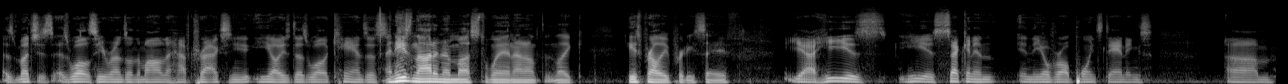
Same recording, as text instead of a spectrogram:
As much as as well as he runs on the mile and a half tracks, and he, he always does well at Kansas. And he's not in a must win. I don't think, like. He's probably pretty safe. Yeah, he is. He is second in in the overall point standings. Um,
